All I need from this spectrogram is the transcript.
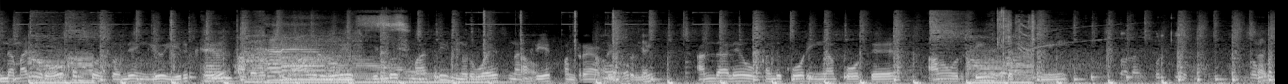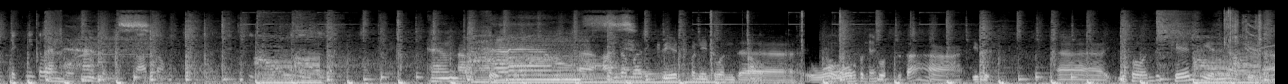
இந்த மாதிரி ஒரு ஓப்பன் சோர்ஸ் வந்து எங்கேயோ இருக்கு. அதை வச்சு நான் ஒரு ஓஎஸ் விண்டோஸ் மாதிரி இன்னொரு ஓஎஸ் நான் கிரியேட் பண்றேன் அப்படின்னு சொல்லி அந்த ஆளே உட்காந்து கோடிங்லாம் போட்டு அவன் ஒரு டீம் செட் பண்ணி ரொம்ப அந்த மாதிரி கிரியேட் பண்ணிட்டு வந்த ஓப்பன் சோர்ஸ் தான் இது. இப்போ வந்து கேள்வி என்ன அப்படின்னா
